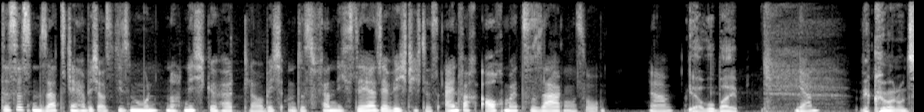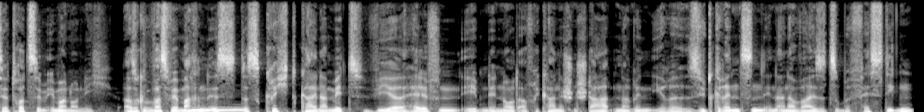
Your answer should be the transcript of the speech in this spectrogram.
Das ist ein Satz, den habe ich aus diesem Mund noch nicht gehört, glaube ich. Und das fand ich sehr, sehr wichtig, das einfach auch mal zu sagen, so. Ja. Ja, wobei. Ja. Wir kümmern uns ja trotzdem immer noch nicht. Also was wir machen ist, mhm. das kriegt keiner mit. Wir helfen eben den nordafrikanischen Staaten darin, ihre Südgrenzen in einer Weise zu befestigen,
